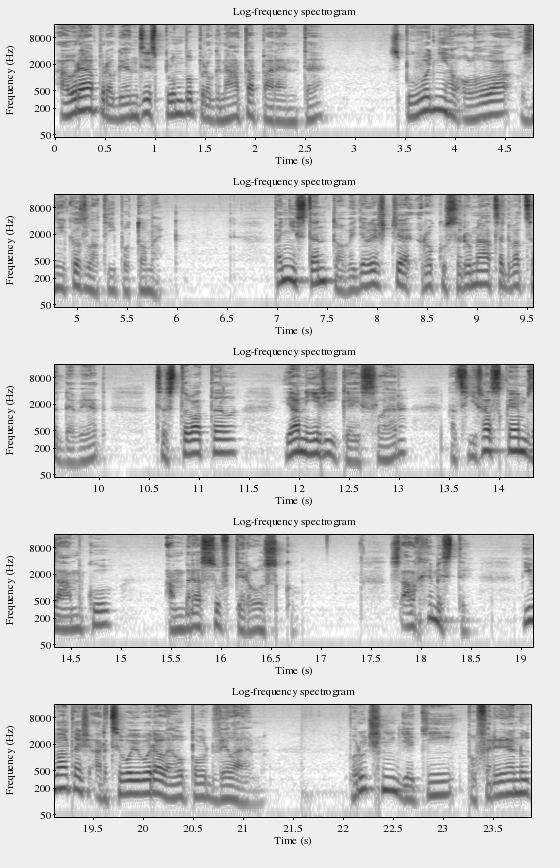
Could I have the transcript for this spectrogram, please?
Aurea pro gensis plumbo prognata parente, Z původního olova vznikl zlatý potomek. Paní Stento viděl ještě roku 1729 cestovatel Jan Jiří Keisler na císařském zámku Ambrasu v Tyrolsku. S alchemisty býval též arcivojvoda Leopold Wilhelm, poručník dětí po Ferdinandu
